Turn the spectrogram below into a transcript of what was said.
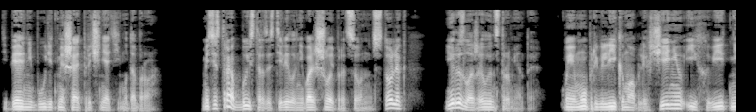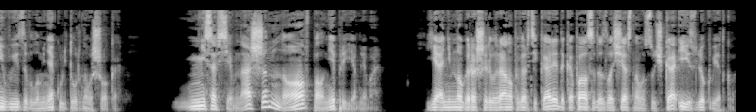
Теперь не будет мешать причинять ему добро. Медсестра быстро застелила небольшой операционный столик и разложила инструменты моему превеликому облегчению их вид не вызвал у меня культурного шока. Не совсем наше, но вполне приемлемо. Я немного расширил рану по вертикали, докопался до злосчастного сучка и извлек ветку.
